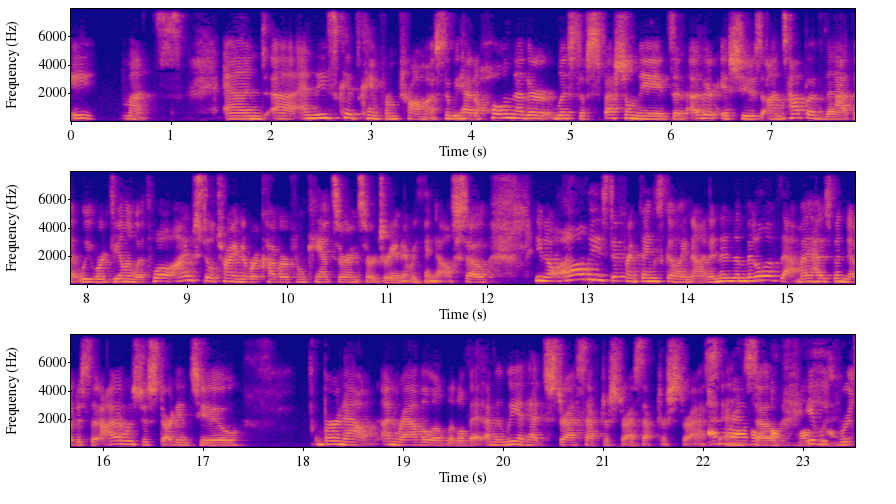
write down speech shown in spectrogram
eight months. And uh, and these kids came from trauma. So we had a whole nother list of special needs and other issues on top of that that we were dealing with. Well i'm still trying to recover from cancer and surgery and everything else. So you know all these different things going on. And in the middle of that my husband noticed that i was just starting to burn out unravel a little bit i mean we had had stress after stress after stress and so it was really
